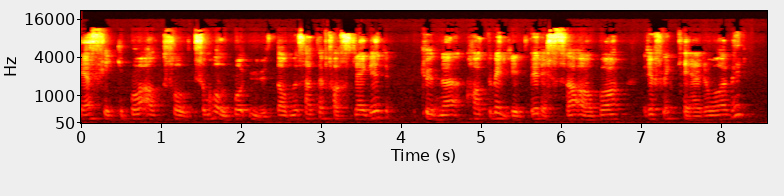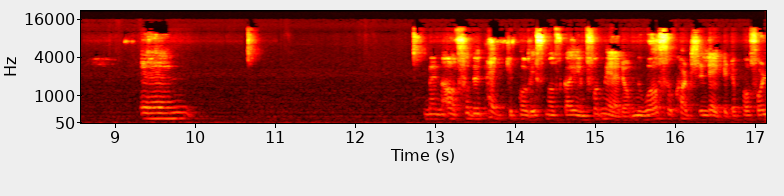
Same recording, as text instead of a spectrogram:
jeg er sikker på at folk som holder på å utdanne seg til fastleger, kunne hatt veldig interesse av å reflektere over. Eh, Men altså, du tenker på hvis man skal informere om noe, så kanskje legger det på for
